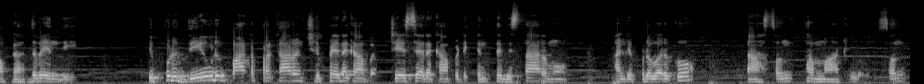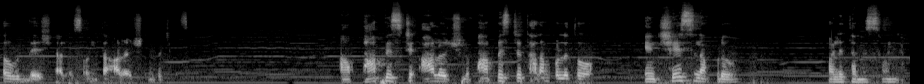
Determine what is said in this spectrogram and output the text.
అప్పుడు అర్థమైంది ఇప్పుడు దేవుడి మాట ప్రకారం చెప్పాను కాబట్టి చేశాను కాబట్టి ఎంత విస్తారము అంటే ఇప్పటి వరకు నా సొంత మాటలు సొంత ఉద్దేశాలు సొంత ఆలోచనతో చేశాను. ఆ పాపిస్ట్ ఆలోచనలు పాపిస్ట్ తలంపులతో నేను చేసినప్పుడు ఫలితం శూన్యం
